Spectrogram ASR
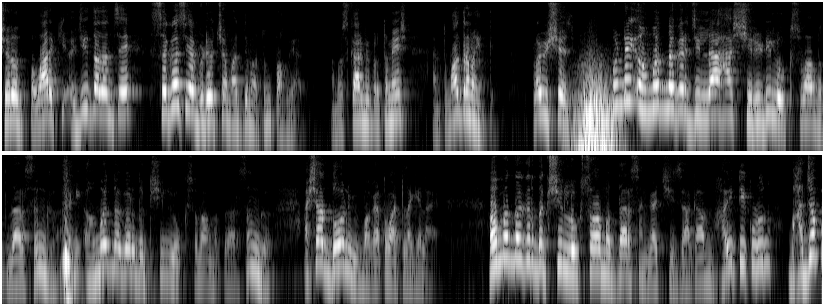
शरद पवार की अजितदादांचे सगळंच या व्हिडिओच्या माध्यमातून पाहूयात. नमस्कार मी प्रथमेश आणि तुम्हाला तर माहिती आहे. आपला विषयच म्हणजे अहमदनगर जिल्हा हा शिर्डी लोकसभा मतदारसंघ आणि अहमदनगर दक्षिण लोकसभा मतदारसंघ अशा दोन विभागात वाटला गेला आहे अहमदनगर दक्षिण लोकसभा मतदारसंघाची जागा महायुतीकडून भाजप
